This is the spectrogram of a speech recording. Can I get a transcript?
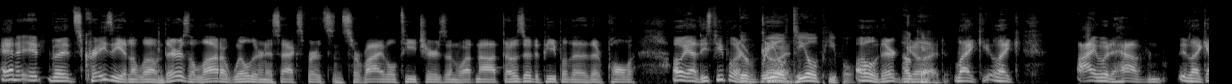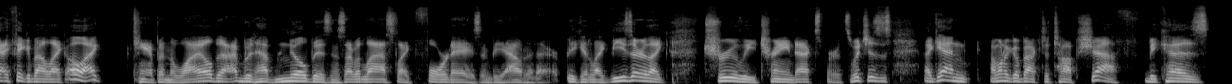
and it, it's crazy and alone. There's a lot of wilderness experts and survival teachers and whatnot. Those are the people that they're pulling. Oh yeah, these people are the good. real deal people. Oh, they're good. Okay. Like like I would have like I think about like oh I camp in the wild I would have no business. I would last like 4 days and be out of there because like these are like truly trained experts which is again I want to go back to Top Chef because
